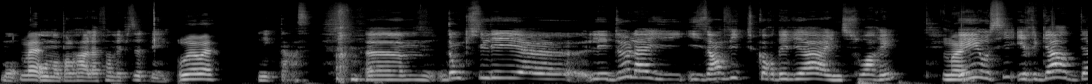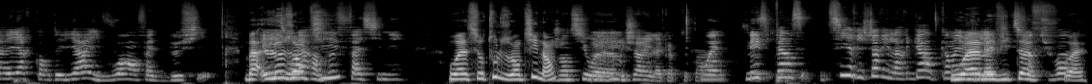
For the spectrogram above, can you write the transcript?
Bon, Ouais. on en parlera à la fin de l'épisode, mais Ouais, ouais. Nique ta race. euh, donc, il est... euh, les deux, là, ils, ils invitent Cordelia à une soirée. Ouais. Et aussi, ils regardent derrière Cordelia, ils voient, en fait, Buffy. bah, et le ils ont l'air un gentil. peu fascinés. Ouais, surtout le gentil, non? Gentil, ouais. Mhm. Richard, il la capte pas. Ouais. Mais, c'est- si, Richard, il la regarde quand même. ouais, mais vite tu vois. Ouais.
